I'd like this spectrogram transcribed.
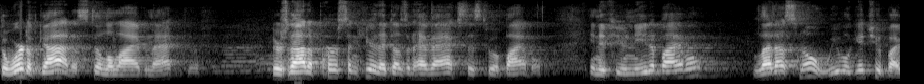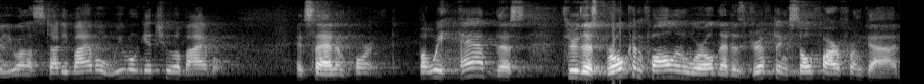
the Word of God is still alive and active. There's not a person here that doesn't have access to a Bible. And if you need a Bible, let us know. We will get you a Bible. You want to study Bible? We will get you a Bible. It's that important. But we have this through this broken, fallen world that is drifting so far from God.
